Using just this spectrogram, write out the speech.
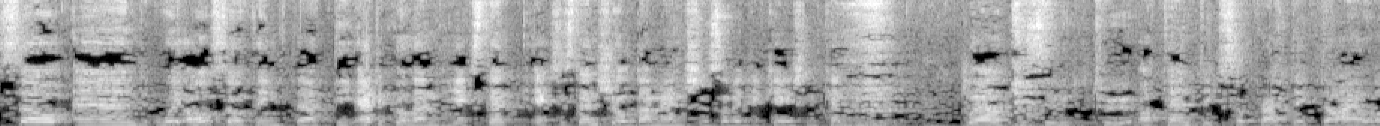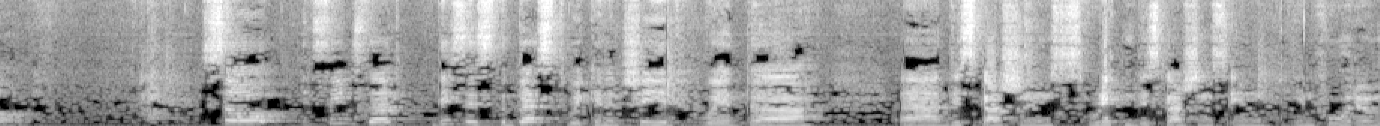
So, and we also think that the ethical and the existential dimensions of education can be well pursued through authentic Socratic dialogue. So it seems that this is the best we can achieve with uh, uh, discussions, written discussions in, in Forum.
